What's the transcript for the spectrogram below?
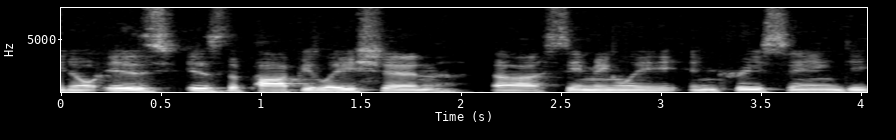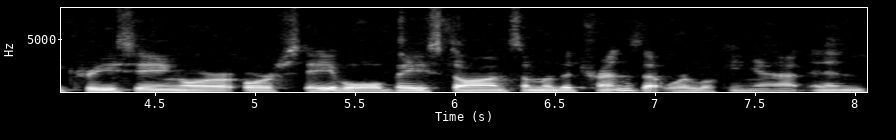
you know, is is the population uh, seemingly increasing, decreasing, or or stable based on some of the trends that we're looking at? And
